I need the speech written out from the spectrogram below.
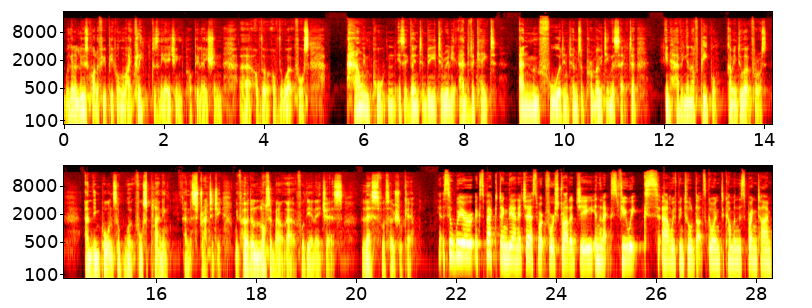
We're going to lose quite a few people, likely, because of the aging population uh, of, the, of the workforce. How important is it going to be to really advocate and move forward in terms of promoting the sector in having enough people coming to work for us? And the importance of workforce planning and a strategy. We've heard a lot about that for the NHS, less for social care. So we're expecting the NHS workforce strategy in the next few weeks. Um, we've been told that's going to come in the springtime.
